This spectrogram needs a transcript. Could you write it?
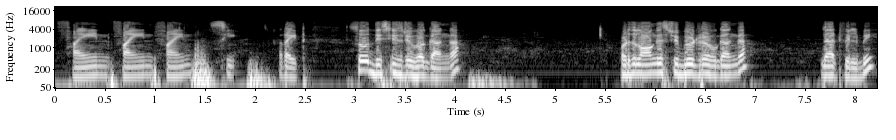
Fine, fine, fine. See, right. So this is river Ganga. What is the longest tributary of Ganga? That will be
